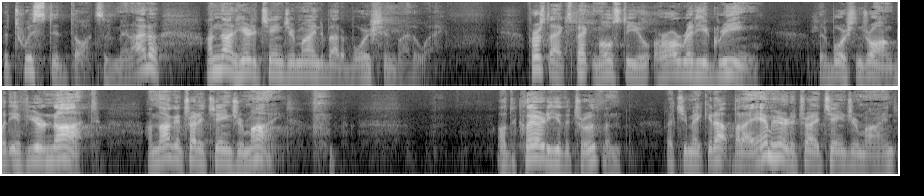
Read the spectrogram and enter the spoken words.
the twisted thoughts of men. I don't, I'm not here to change your mind about abortion, by the way. First, I expect most of you are already agreeing that abortion's wrong. But if you're not, I'm not going to try to change your mind. I'll declare to you the truth and let you make it up. But I am here to try to change your mind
